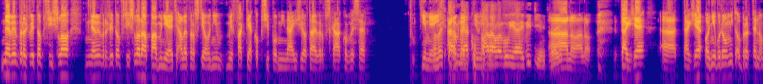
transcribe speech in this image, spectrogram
nevím, proč mi to přišlo, nevím, proč mi to přišlo na paměť, ale prostě oni mi fakt jako připomínají, že jo, ta Evropská komise tím jejich no, arrogantním... paralelu je aj vidět. Ano, ano. Takže takže oni budou mít obro, ten uh,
